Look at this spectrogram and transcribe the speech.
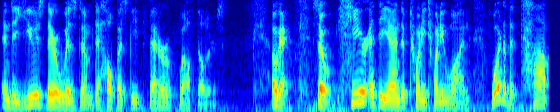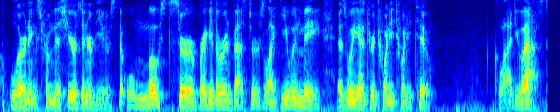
and to use their wisdom to help us be better wealth builders. Okay, so here at the end of 2021, what are the top learnings from this year's interviews that will most serve regular investors like you and me as we enter 2022? Glad you asked.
